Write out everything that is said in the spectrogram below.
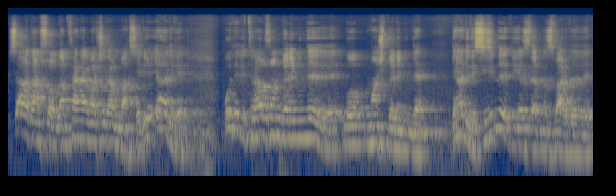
sağdan soldan Fenerbahçe'den bahsediyor. Ya dedi bu dedi Trabzon döneminde dedi bu maç döneminde ya dedi sizin de dedi yazılarınız vardı dedi.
